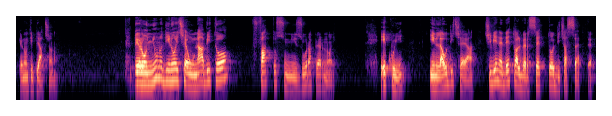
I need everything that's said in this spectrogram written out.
che non ti piacciono. Per ognuno di noi c'è un abito fatto su misura per noi. E qui, in Laodicea, ci viene detto al versetto 17,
